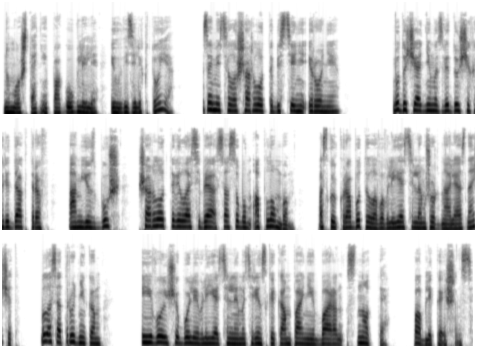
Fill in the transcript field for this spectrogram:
«Но, может, они погуглили и увидели, кто я?» заметила Шарлотта без тени иронии. Будучи одним из ведущих редакторов «Амьюз Буш», Шарлотта вела себя с особым опломбом, поскольку работала во влиятельном журнале, а значит, была сотрудником и его еще более влиятельной материнской компании Барон Снотте Publications.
